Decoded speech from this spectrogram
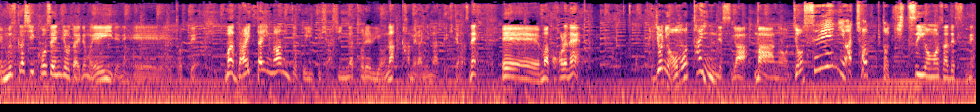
難しい光線状態でも AE でね、えー、撮って、まあ大体満足いく写真が撮れるようなカメラになってきてますね。えー、まあこれね、非常に重たいんですが、まああの、女性にはちょっときつい重さですね。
